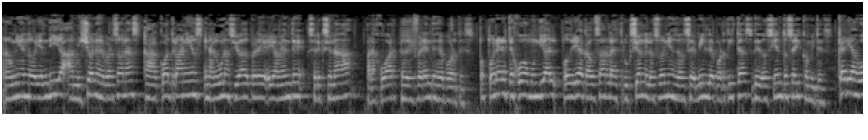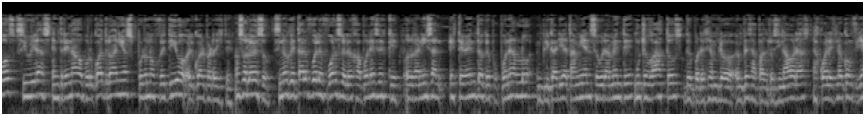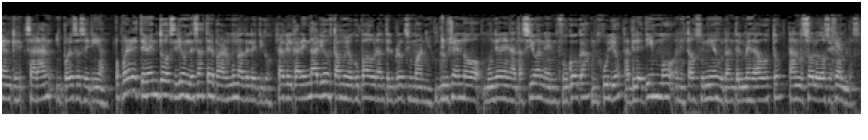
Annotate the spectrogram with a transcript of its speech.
reuniendo hoy en día a millones de personas cada cuatro años en alguna ciudad previamente seleccionada para jugar los diferentes deportes. Posponer este juego mundial podría causar la destrucción de los sueños de 11.000 deportistas de 206 comités. ¿Qué harías vos si hubieras entrenado por 4 años por un objetivo el cual perdiste? No solo eso, sino que tal fue el esfuerzo de los japoneses que organizan este evento que posponerlo implicaría también seguramente muchos gastos de por ejemplo empresas patrocinadoras, las cuales no confían que se harán y por eso se irían. Posponer este evento sería un desastre para el mundo atlético, ya que el calendario está muy ocupado durante el próximo año, incluyendo Mundial de Natación en Fukuoka en julio, atletismo en Estados Unidos durante el mes de agosto, dando solo dos ejemplos.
